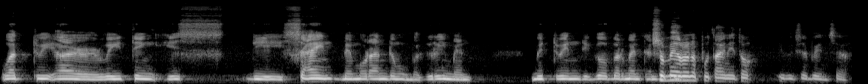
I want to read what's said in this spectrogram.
What we are waiting is the signed memorandum of agreement between the government and So the meron na po tayo nito, ibig sabihin, sir.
